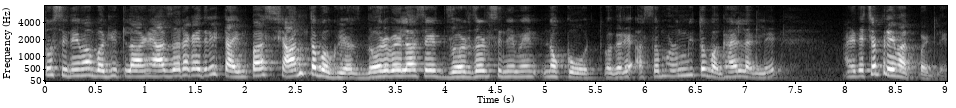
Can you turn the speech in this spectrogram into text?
तो सिनेमा बघितला आणि आज जरा काहीतरी टाइमपास शांत बघूया दरवेळेला असे जड जड सिनेमे नकोत वगैरे असं म्हणून मी तो बघायला लागले आणि त्याच्या प्रेमात पडले.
